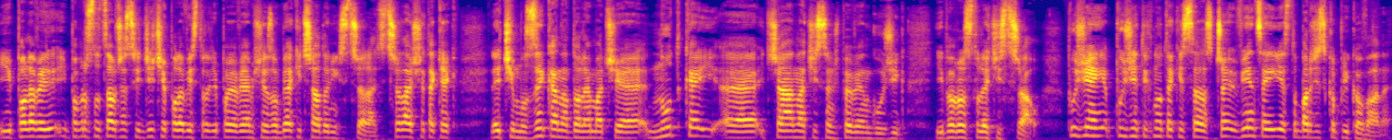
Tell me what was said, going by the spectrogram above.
i po lewej, i po prostu cały czas jedziecie, po lewej stronie pojawiają się zombiaki, trzeba do nich strzelać. Strzela się tak jak leci muzyka, na dole macie nutkę i, e, i trzeba nacisnąć pewien guzik i po prostu leci strzał. Później, później tych nutek jest coraz więcej jest to bardziej skomplikowane.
